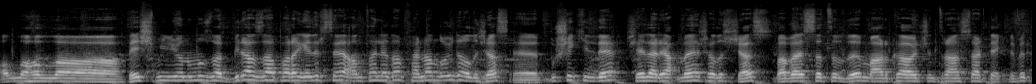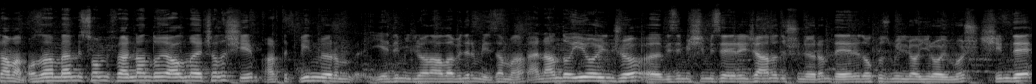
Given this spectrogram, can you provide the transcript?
Allah Allah. 5 milyonumuz var. Biraz daha para gelirse Antalya'dan Fernando'yu da alacağız. Ee, bu şekilde şeyler yapmaya çalışacağız. Babel satıldı. Marka için transfer teklifi tamam. O zaman ben bir son bir Fernando'yu almaya çalışayım. Artık bilmiyorum 7 milyona alabilir miyiz ama Fernando iyi oyuncu. Ee, bizim işimize yarayacağını düşünüyorum. Değeri 9 milyon euroymuş. Şimdi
